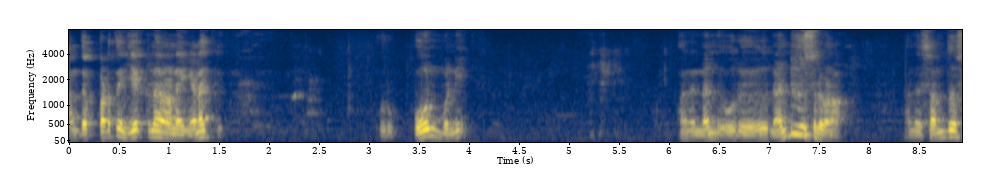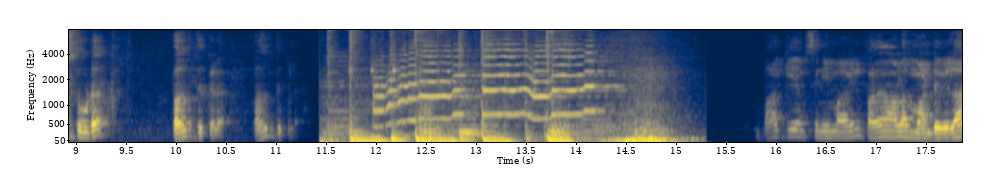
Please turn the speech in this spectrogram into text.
அந்த படத்தை இயக்குனரான எனக்கு ஒரு ஃபோன் பண்ணி அந்த நன் ஒரு நன்றி சொல்ல வேணாம். அந்த சந்தோஷத்தை கூட பகிர்ந்துக்கல பகிர்ந்துக்கல. பாக்கியம் சினிமாவின் பதினாலாம் ஆண்டு விழா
